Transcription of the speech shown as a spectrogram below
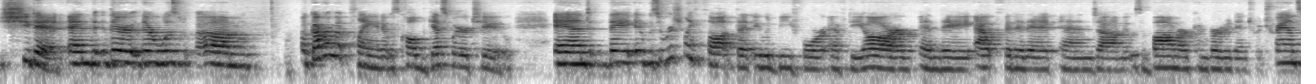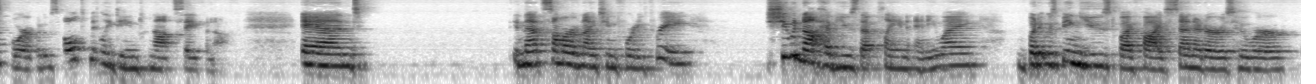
She did, and there there was um, a government plane. It was called Guess Where Two, and they it was originally thought that it would be for FDR, and they outfitted it, and um, it was a bomber converted into a transport, but it was ultimately deemed not safe enough. And in that summer of 1943, she would not have used that plane anyway, but it was being used by five senators who were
